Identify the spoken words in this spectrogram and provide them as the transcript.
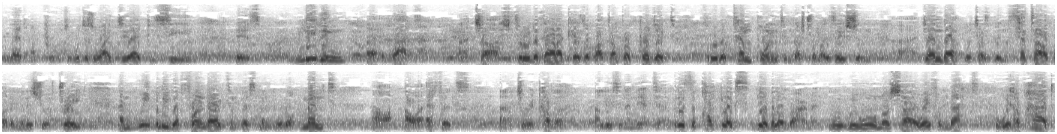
led approach, which is why GIPC is leading uh, that uh, charge through the Ghana CARES Obaatan Pa project, through the 10 point industrialization uh, agenda, which has been set out by the Ministry of Trade. And we believe that foreign direct investment will augment our, our efforts uh, to recover, at least in the near term. But It is a complex global environment. We, we will not shy away from that. We have had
